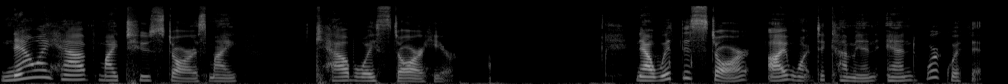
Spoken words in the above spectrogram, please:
Now I have my two stars, my cowboy star here. Now with this star, I want to come in and work with it.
